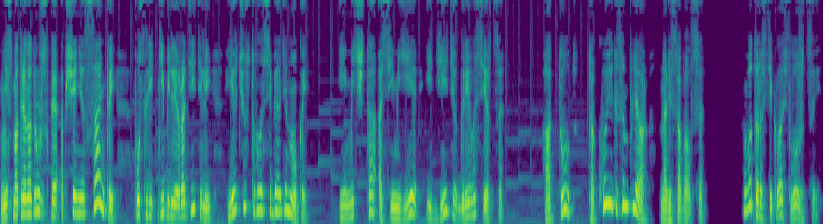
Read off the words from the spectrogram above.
Несмотря на дружеское общение с Санькой, после гибели родителей я чувствовала себя одинокой, и мечта о семье и детях грела сердце. А тут такой экземпляр нарисовался. Вот и растеклась лужицей,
